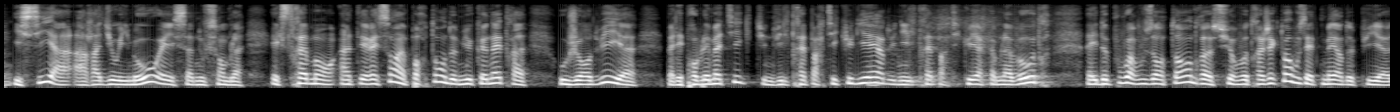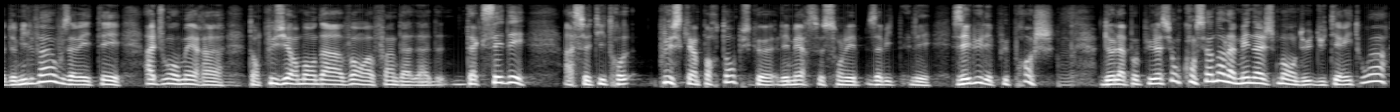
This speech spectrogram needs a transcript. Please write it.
ici à, Radio Imo et ça nous semble extrêmement intéressant, important de mieux connaître aujourd'hui euh, ben, les problématiques d'une ville très particulière, d'une île très particulière comme la vôtre et de pouvoir vous entendre sur vos trajectoires. Vous êtes maire depuis 2020, euh, vous avez été adjoint au maire euh, dans plusieurs mandats avant afin d'accéder à ce titre plus qu'important, puisque les maires, ce sont les, élus les plus proches de la population. Concernant l'aménagement du, territoire,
